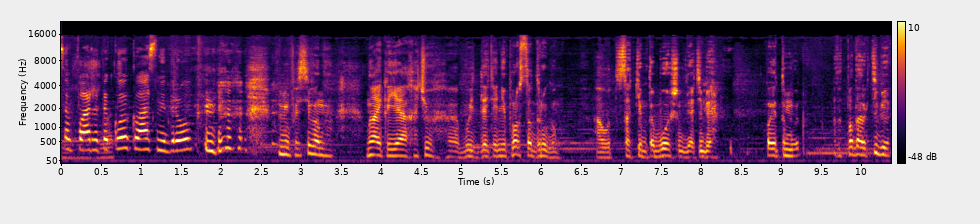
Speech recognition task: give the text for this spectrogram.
Сапара, такой классный друг. Ну, спасибо, но... Ну, Айка, я хочу э, быть для тебя не просто другом, а вот с кем-то большим для тебя. Поэтому этот подарок тебе.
